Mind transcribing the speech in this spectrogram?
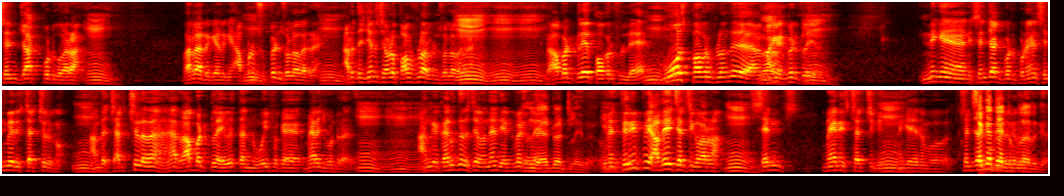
சென்ட் ஜாக் போட்டுக்கு வரான். வரலாறு கேளுங்க. அப்படின்னு சுப்பன் சொல்ல வர்றேன். அடுத்த ஜெனரேஷன் எவ்வளவு பவர்ஃபுல்லா இருக்குன்னு சொல்ல வர்றேன். Robert Clive powerful most powerful வந்து எட்வர்ட் கிளே. இன்னைக்கு நீ சென்ட் ஜார்ஜ் போட்டு போனீங்க சென்ட் மேரிஸ் சர்ச் இருக்கும். அந்த சர்ச்சில் தான் ராபர்ட் கிளைவ் தன் ஒய்ஃபை மேரேஜ் ம் அங்க கருத்தரிச்ச வந்து இந்த எட்வர்ட் எட்வர்ட் கிளைவ். இவன் திருப்பி அதே சர்ச்சுக்கு வர்றான். சென்ட் மேரிஸ் சர்ச்சுக்கு. இன்னைக்கு நம்ம செக்ரட்டேரியட்டுக்குள்ள இருக்கு.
